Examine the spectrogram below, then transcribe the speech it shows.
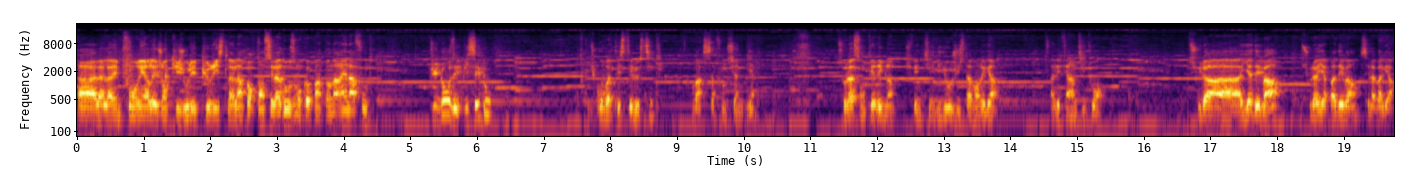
Ah là là, ils me font rire les gens qui jouent les puristes là. L'important c'est la dose mon copain, t'en as rien à foutre. Tu doses et puis c'est tout. Du coup on va tester le stick, on va voir si ça fonctionne bien. Ceux-là sont terribles, hein. je fais une petite vidéo juste avant les gars. Allez faire un petit tour. Celui-là, il y a débat, celui-là il n'y a pas débat, hein. c'est la bagarre.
